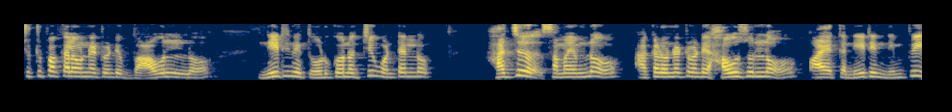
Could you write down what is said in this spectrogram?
చుట్టుపక్కల ఉన్నటువంటి బావుల్లో నీటిని తోడుకొని వచ్చి ఒంటెల్లో హజ్ సమయంలో అక్కడ ఉన్నటువంటి హౌజుల్లో ఆ యొక్క నీటిని నింపి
